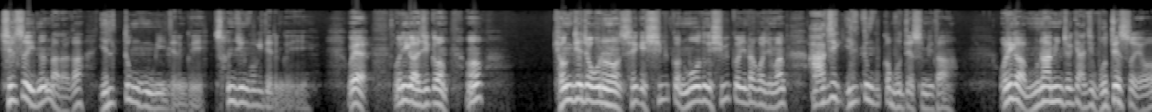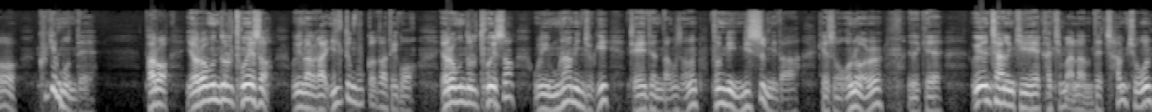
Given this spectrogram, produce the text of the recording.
질서 있는 나라가 일등 국민이 되는 거예요. 선진국이 되는 거예요. 왜? 우리가 지금 어? 경제적으로는 세계 10위권 모든 게 10위권이라고 하지만 아직 1등 국가 못 됐습니다. 우리가 문화민족이 아직 못 됐어요. 그게 뭔데? 바로 여러분들을 통해서 우리나라가 1등 국가가 되고 여러분들을 통해서 우리 문화민족이 돼야 된다고 저는 분명히 믿습니다. 그래서 오늘 이렇게 우연치 않은 기회에 같이 만나는데 참 좋은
